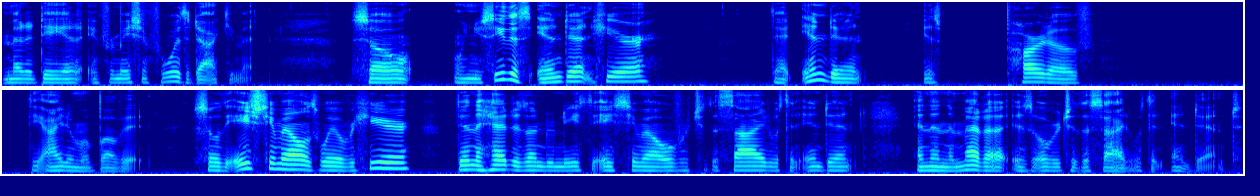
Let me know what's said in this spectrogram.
metadata information for the document. So when you see this indent here, that indent is part of the item above it. So the HTML is way over here, then the head is underneath the HTML over to the side with an indent, and then the meta is over to the side with an indent.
